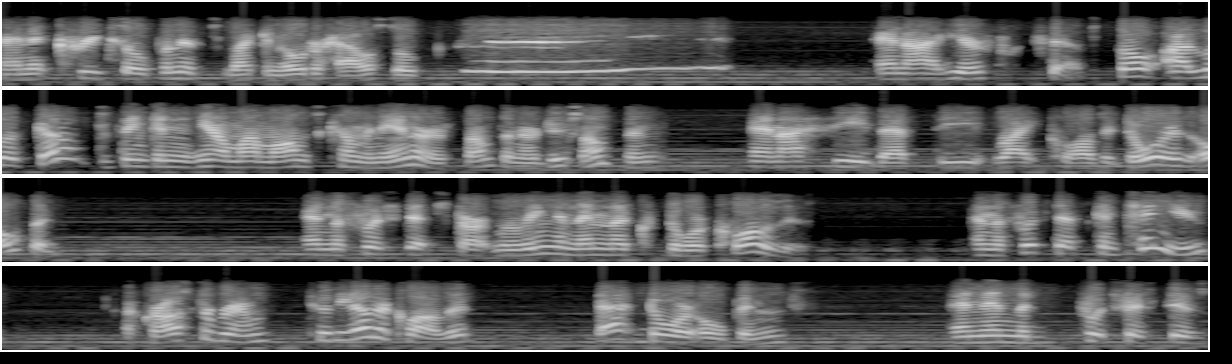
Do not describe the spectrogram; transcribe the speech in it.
and it creaks open. It's like an older house, so and I hear footsteps. So I look up thinking, you know, my mom's coming in or something or do something, and I see that the right closet door is open. And the footsteps start moving, and then the door closes. And the footsteps continue across the room to the other closet. That door opens, and then the footsteps,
